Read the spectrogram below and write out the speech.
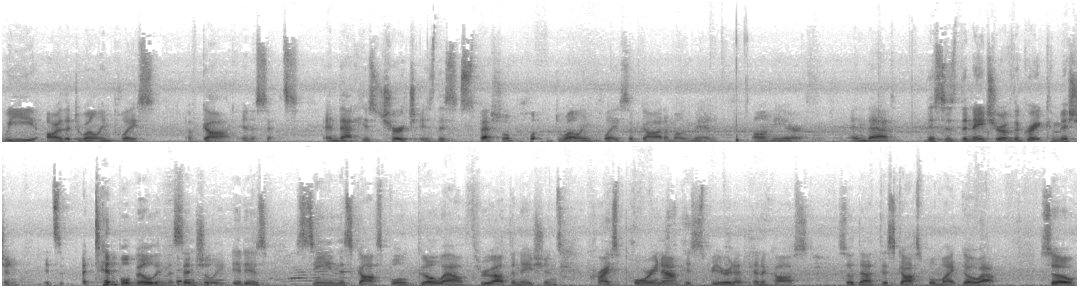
we are the dwelling place of God, in a sense, and that his church is this special pl- dwelling place of God among men on the earth, and that this is the nature of the Great Commission. It's a temple building, essentially. It is seeing this gospel go out throughout the nations, Christ pouring out his spirit at Pentecost so that this gospel might go out. So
